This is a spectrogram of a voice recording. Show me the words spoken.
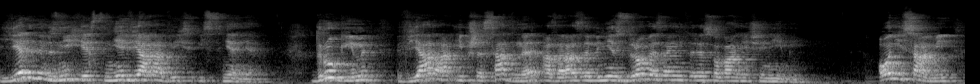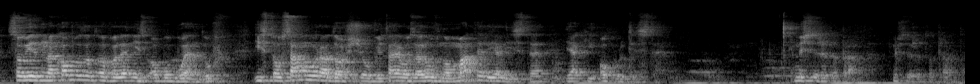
Jednym z nich jest niewiara w ich istnienie. Drugim wiara i przesadne, a zarazem niezdrowe zainteresowanie się nimi. Oni sami są jednakowo zadowoleni z obu błędów, i z tą samą radością witają zarówno materialistę, jak i okultystę. Myślę, że to prawda. Myślę, że to prawda.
